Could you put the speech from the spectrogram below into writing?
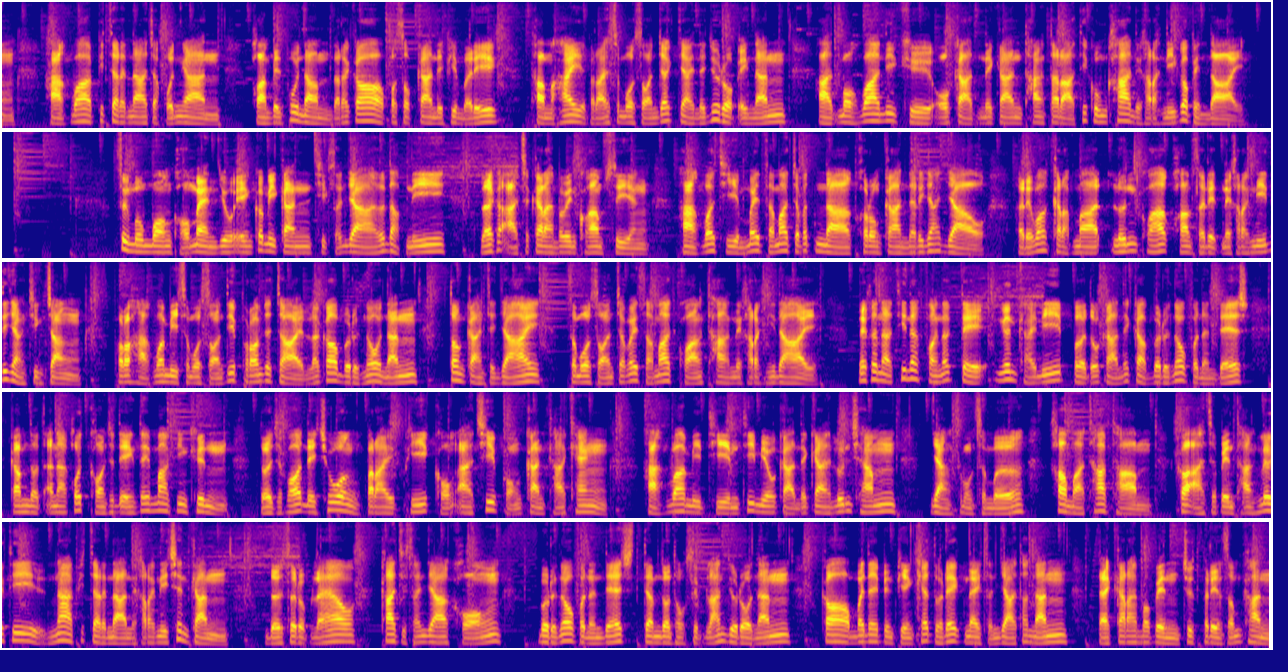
หากว่าพิจารณาจากผลงาน ความเป็นผู้นำและก็ประสบการณ์ในพรีเมียร์ลีกทำให้หลายสโมสรยักษ์ใหญ่ในยุโรปเองนั้น อาจมองว่านี่คือโอกาสในการทางตลาดที่คุ้มค่าในครั้งนี้ก็เป็นได้ ซึ่งมุมมองของแมนยูเองก็มีการฉีกสัญญาระดับนี้ และก็อาจจะกลายมาเป็นความเสี่ยง หากว่าทีมไม่สามารถจะพัฒนาโครงการในระยะยาว หรือว่ากลับมาลุ้นคว้าความสำเร็จในครั้งนี้ได้อย่างจริงจัง เพราะหากว่ามีสโมสรที่พร้อมจะจ่าย และก็บรูโน่นั้น ต้องการจะย้าย สโมสรจะไม่สามารถขวางทางในครั้งนี้ได้ ในขณะที่นักฝังนักเตะเงื่อนไขนี้เปิดโอกาสให้กับบรูโน่ฟ r นันเดชกำหนดอนาคตของตนเองได้มากยิ่งขึ้น โดยเฉพาะในช่วงปลายพีคของอาชีพของการค้าแข่ง หากว่ามีทีมที่มีโอกาสในการลุ้นแชมป์อย่างสม่ำเสมอเข้ามาทาบทาม ก็อาจจะเป็นทางเลือกที่น่าพิจารณาในครั้งนี้เช่นกัน โดยสรุปแล้ว ค่าจิตสัญญาของ บรูโน่ฟ r นันเดชจำนวน 60 ล้านยูโรนั้น ก็ไม่ได้เป็นเพียงแค่ตัวเลขในสัญญาเท่านั้น แต่กลายมาเป็นจุดเปลี่ยนสำคัญ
